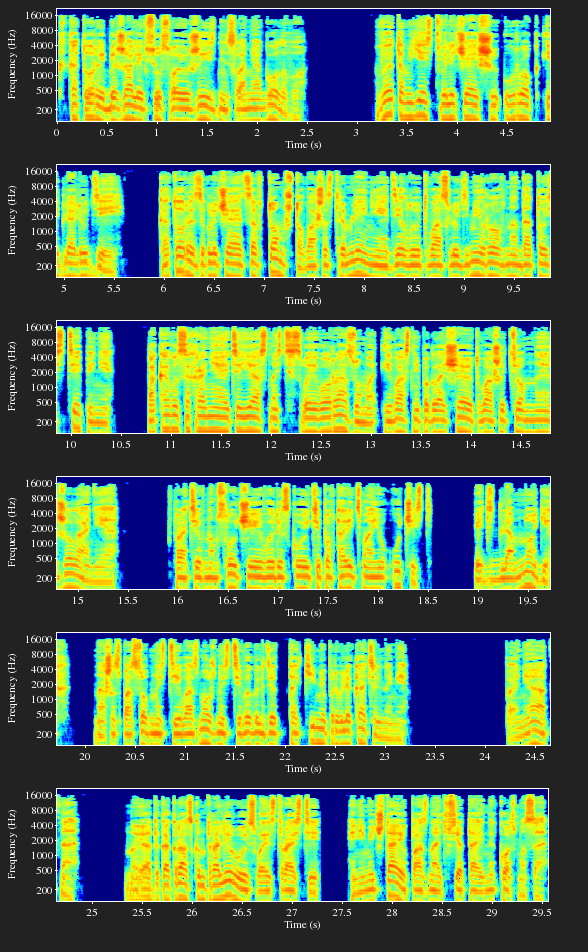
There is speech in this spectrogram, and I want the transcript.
к которой бежали всю свою жизнь, сломя голову. В этом есть величайший урок и для людей, который заключается в том, что ваши стремления делают вас людьми ровно до той степени, пока вы сохраняете ясность своего разума и вас не поглощают ваши темные желания. В противном случае вы рискуете повторить мою участь, ведь для многих наши способности и возможности выглядят такими привлекательными. Понятно. но я-то как раз контролирую свои страсти и не мечтаю познать все тайны космоса.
